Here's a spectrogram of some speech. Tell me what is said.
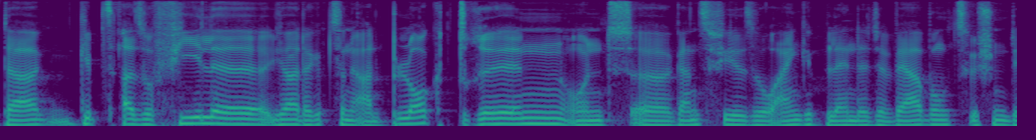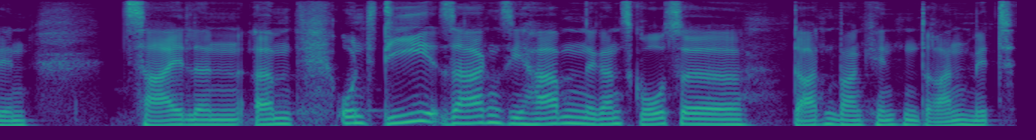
Da gibt's also viele, ja, da gibt's so eine Art Blog drin und äh, ganz viel so eingeblendete Werbung zwischen den Zeilen. Ähm, und die sagen, sie haben eine ganz große Datenbank hinten dran mit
